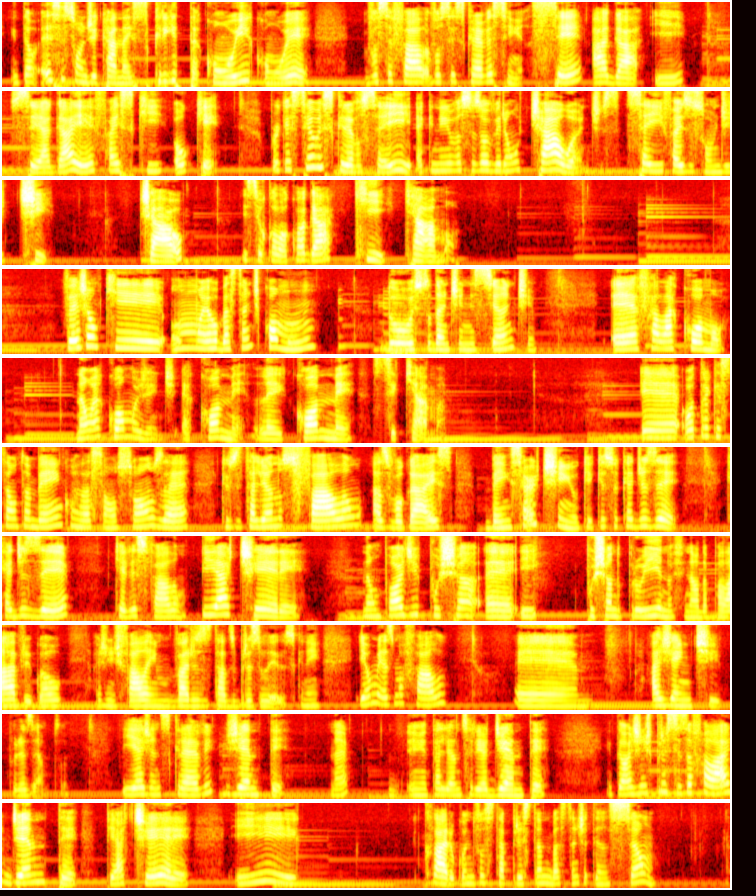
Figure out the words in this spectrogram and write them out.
Então, esse som de K na escrita, com o I, com o E, você fala, você escreve assim: C H I C H E faz que ou que. Porque se eu escrevo CI, é que nem vocês ouviram o tchau antes. CI faz o som de ti. Tchau. E se eu coloco H, que, que amo. Vejam que um erro bastante comum do estudante iniciante é falar como. Não é como, gente, é come. Lei come se chama. É, outra questão também com relação aos sons é que os italianos falam as vogais bem certinho. O que, que isso quer dizer? Quer dizer que eles falam piacere. Não pode puxar, é, ir puxando para o i no final da palavra, igual a gente fala em vários estados brasileiros, que nem eu mesma falo é, a gente, por exemplo. E a gente escreve gente, né? Em italiano seria gente. Então a gente precisa falar gente, piacere. E, claro, quando você está prestando bastante atenção,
